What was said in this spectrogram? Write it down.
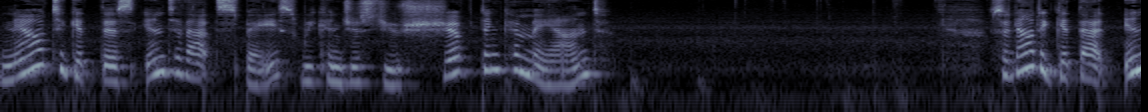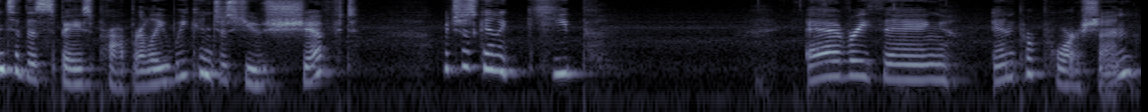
now to get this into that space, we can just use Shift and Command so now to get that into the space properly, we can just use shift, which is going to keep everything in proportion.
